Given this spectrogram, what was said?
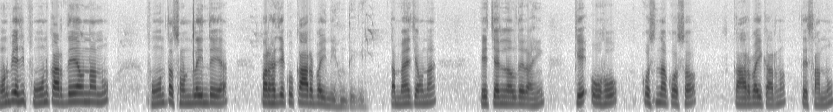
ਹੁਣ ਵੀ ਅਸੀਂ ਫੋਨ ਕਰਦੇ ਆ ਉਹਨਾਂ ਨੂੰ ਫੋਨ ਤਾਂ ਸੁਣ ਲੈਂਦੇ ਆ ਪਰ ਹਜੇ ਕੋਈ ਕਾਰਵਾਈ ਨਹੀਂ ਹੁੰਦੀਗੀ ਤਾਂ ਮੈਂ ਚਾਹੁੰਦਾ ਇਹ ਚੈਨਲ ਦੇ ਰਾਹੀਂ ਕਿ ਉਹ ਕੁਛ ਨਾ ਕੁਛ ਕਾਰਵਾਈ ਕਰਨ ਤੇ ਸਾਨੂੰ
